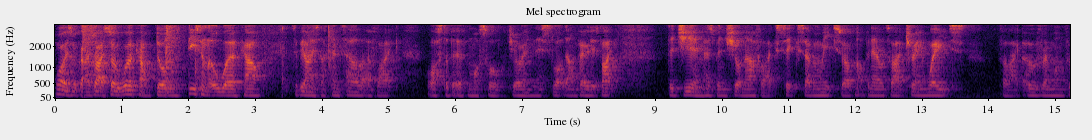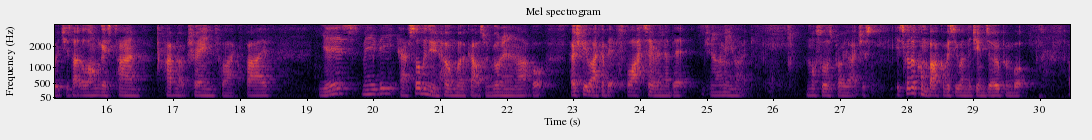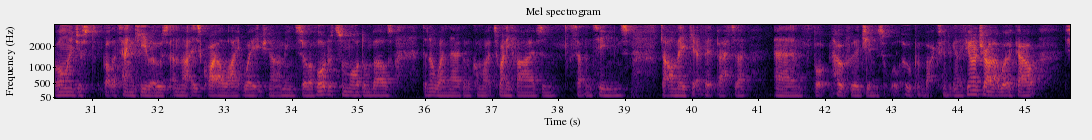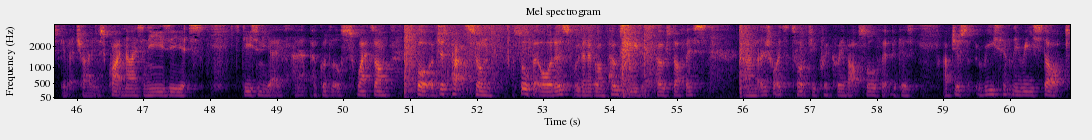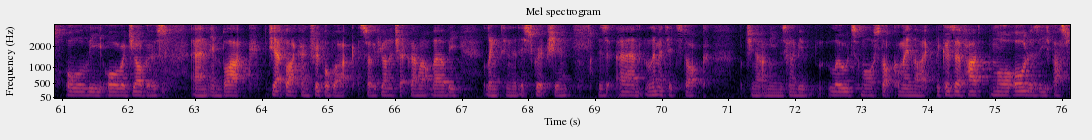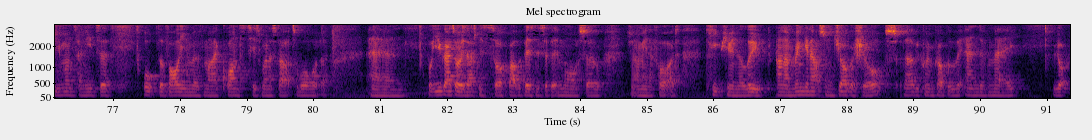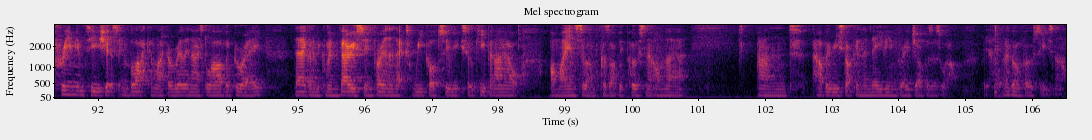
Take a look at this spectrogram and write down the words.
What is up guys, right, so workout done, decent little workout. To be honest, I can tell that I've like lost a bit of muscle during this lockdown period. It's like the gym has been shut now for like six, seven weeks, so I've not been able to like train weights for like over a month, which is like the longest time I've not trained for like five years, maybe. I've still been doing home workouts and running and that, but I just feel like a bit flatter and a bit, do you know what I mean? Like muscles probably like just it's going to come back obviously when the gym's open, but I've only just got the 10 kilos and that is quite a lightweight, you know what I mean? So I've ordered some more dumbbells. Don't know when they're going to come, like 25s and 17s. That'll make it a bit better. Um, but hopefully the gyms will open back soon again. If you want to try that workout, just give it a try. It's quite nice and easy. It's it's decent. You get a, a good little sweat on. But I've just packed some Sulfit orders. We're going to go and post these at the post office. And I just wanted to talk to you quickly about Sulfit because I've just recently restocked all the Aura joggers um, in black, jet black and triple black. So if you want to check them out, they'll be linked in the description. There's um, limited stock, but you know what I mean? There's going to be loads more stock coming. Like because I've had more orders these past few months, I need to up the volume of my quantities when I start to order. Um, but you guys always ask me to talk about the business a bit more, so you know what I mean? I thought I'd keep you in the loop. And I'm bringing out some jogger shorts. They'll be coming probably end of May. We've got premium t-shirts in black and like a really nice lava grey. They're going to be coming very soon, probably in the next week or two weeks. So keep an eye out on my Instagram because I'll be posting it on there. And I'll be restocking the navy and grey joggers as well. But yeah, I'm going to go and post these now.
